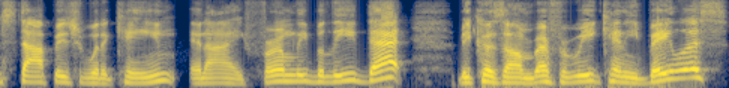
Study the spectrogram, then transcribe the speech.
stoppage would have came, and I firmly believe that because um referee Kenny Bayless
